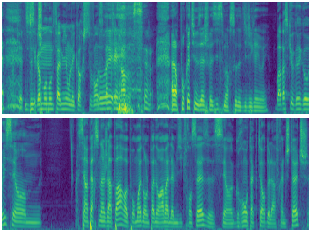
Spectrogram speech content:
c'est comme mon nom de famille, on l'écorche souvent, c'est pas très grave. Alors pourquoi tu nous as choisi ce morceau de DJ Gregory? Bah parce que Gregory, c'est un c'est un personnage à part pour moi dans le panorama de la musique française. C'est un grand acteur de la French Touch.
